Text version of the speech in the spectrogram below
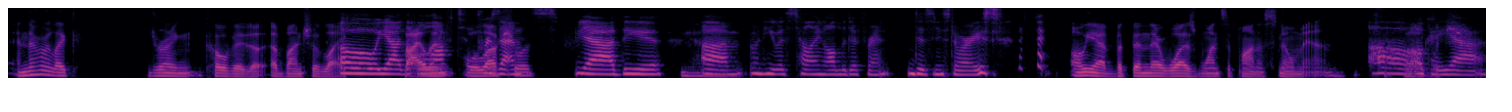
And there were like during COVID a, a bunch of like Oh yeah, the Olaf Olaf presents. Yeah, the yeah. um when he was telling all the different Disney stories. Oh yeah, but then there was Once Upon a Snowman. Oh, Uh, okay, yeah.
